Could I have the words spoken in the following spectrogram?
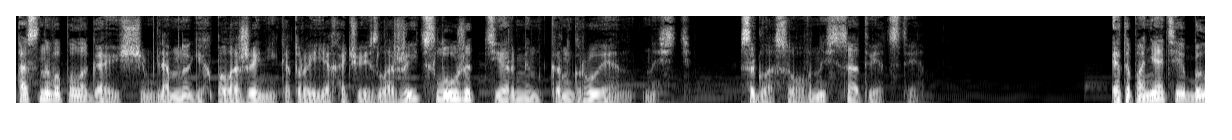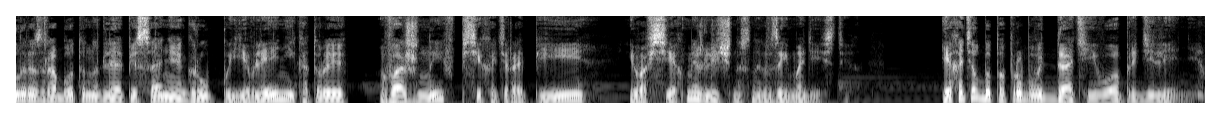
Основополагающим для многих положений, которые я хочу изложить, служит термин «конгруентность» – согласованность, соответствие. Это понятие было разработано для описания группы явлений, которые важны в психотерапии и во всех межличностных взаимодействиях. Я хотел бы попробовать дать его определение.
